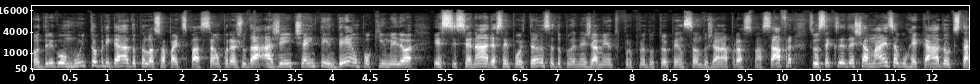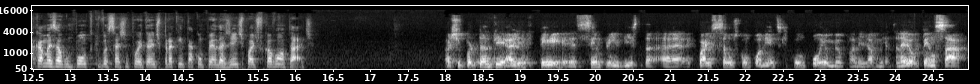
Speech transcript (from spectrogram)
Rodrigo, muito obrigado pela sua participação, por ajudar a gente a entender um pouquinho melhor esse cenário, essa importância do planejamento para o produtor pensando já na próxima safra. Se você quiser deixar mais algum recado ou destacar mais algum ponto que você acha importante para quem está acompanhando a gente, pode ficar à vontade. Acho importante a gente ter eh, sempre em vista é, quais são os componentes que compõem o meu planejamento. Né? Eu pensar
